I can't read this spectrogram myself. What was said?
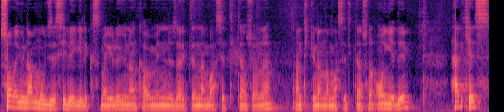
Sonra Yunan mucizesiyle ilgili kısma geliyor. Yunan kavminin özelliklerinden bahsettikten sonra Antik Yunan'dan bahsettikten sonra 17 Herkes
